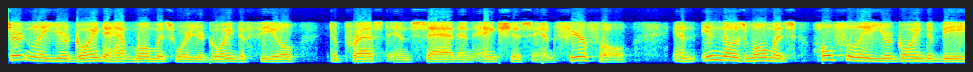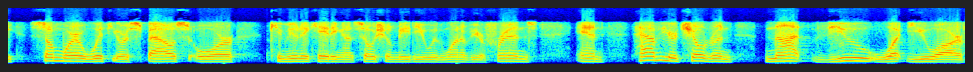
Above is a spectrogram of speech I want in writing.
Certainly, you're going to have moments where you're going to feel depressed and sad and anxious and fearful. And in those moments, hopefully you're going to be somewhere with your spouse or communicating on social media with one of your friends and have your children not view what you are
